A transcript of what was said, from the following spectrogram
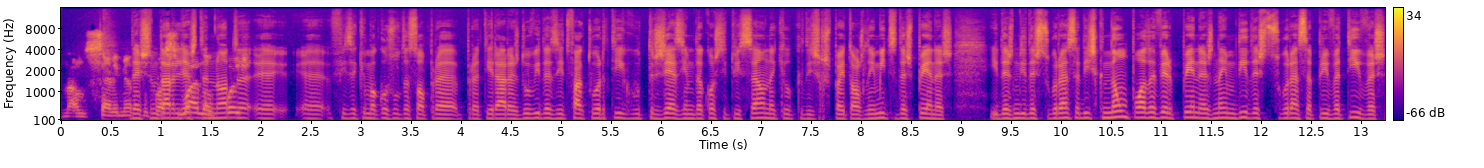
não necessariamente. Deixe-me dar-lhe esta nota. Depois... Eh, eh, fiz aqui uma consulta só para, para tirar as dúvidas e, de facto, o artigo 30 da Constituição, naquilo que diz respeito aos limites das penas e das medidas de segurança, diz que não pode haver penas nem medidas de segurança privativas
